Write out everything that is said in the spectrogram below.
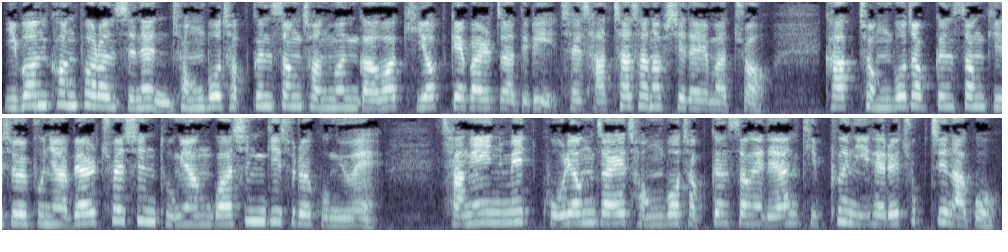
이번 컨퍼런스는 정보 접근성 전문가와 기업 개발자들이 제4차 산업시대에 맞춰 각 정보 접근성 기술 분야별 최신 동향과 신기술을 공유해 장애인 및 고령자의 정보 접근성에 대한 깊은 이해를 촉진하고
